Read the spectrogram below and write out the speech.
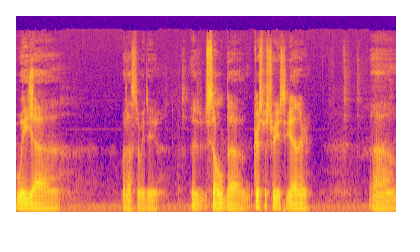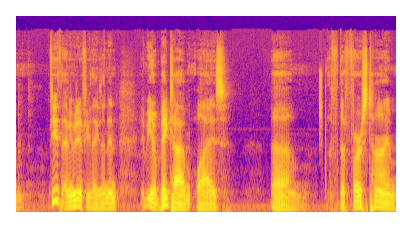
we uh, what else did we do? We sold uh, Christmas trees together. Um, few. Th- I mean, we did a few things, and then you know, big time wise. Um, the first time,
